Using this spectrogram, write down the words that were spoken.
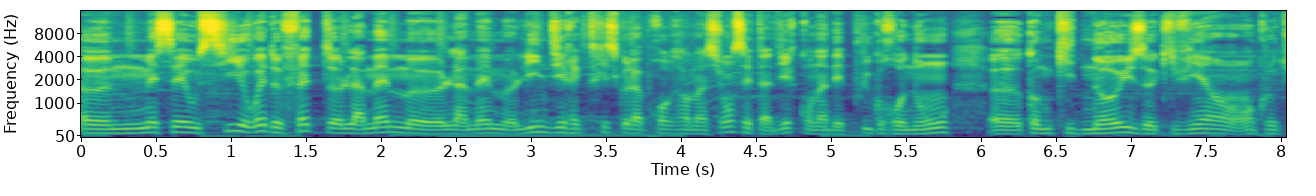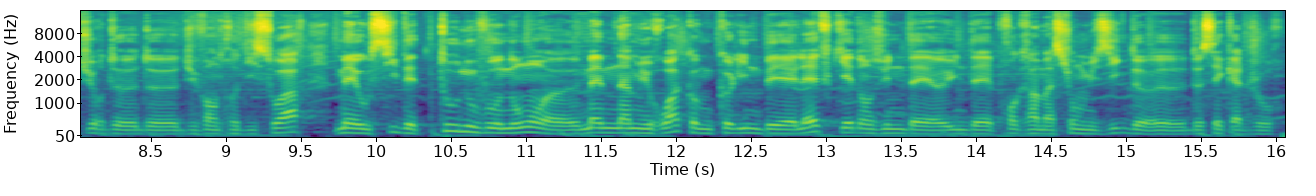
Mais c'est aussi, ouais, de fait, la même la même ligne directrice que la programmation, c'est-à-dire qu'on a des plus gros noms comme Kid Noise qui vient en clôture du vendredi soir, mais aussi des tout nouveaux noms, même namurois comme Colin BLF qui est dans une des, programmations musique de, de ces quatre jours.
